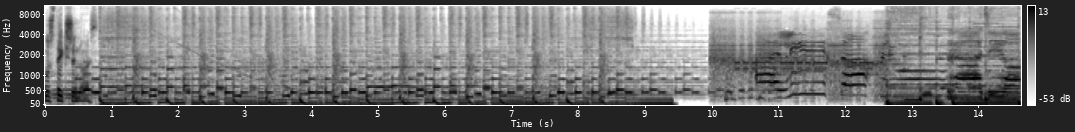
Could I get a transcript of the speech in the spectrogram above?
Uz tikšanos! Alisa Flu Radio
